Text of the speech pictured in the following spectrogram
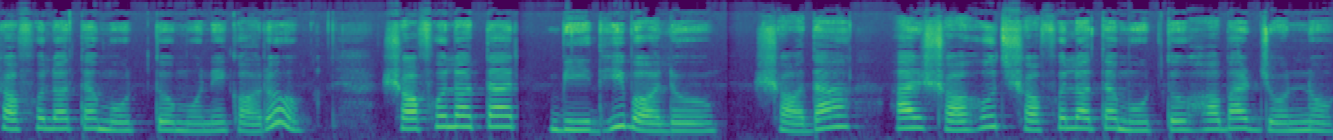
সফলতা মূর্ত মনে করো। সফলতার বিধি বলো। সদা আর সহজ সফলতা মূর্ত হবার জন্য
